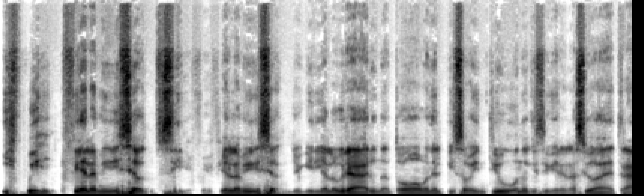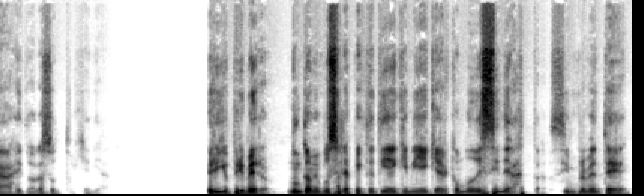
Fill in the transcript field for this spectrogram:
y fui fiel a mi misión. Sí, fui fiel a mi misión. Yo quería lograr una toma en el piso 21, que se viera la ciudad detrás y todo el asunto. Genial. Pero yo primero, nunca me puse la expectativa de que me iba a quedar como de cineasta. Simplemente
